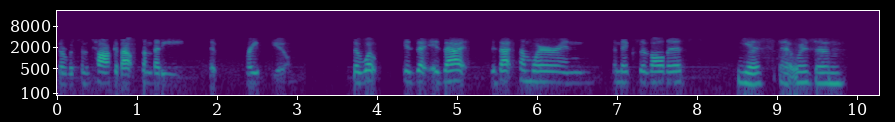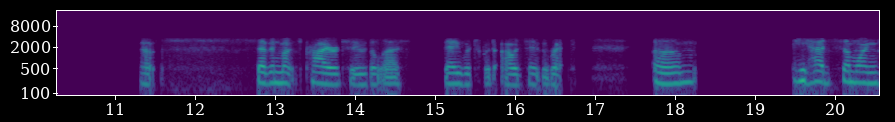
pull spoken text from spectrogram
there was some talk about somebody that raped you. So, what is that? Is that is that somewhere in the mix of all this? Yes, that was um about seven months prior to the last day, which would I would say the wreck. Um he had someone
